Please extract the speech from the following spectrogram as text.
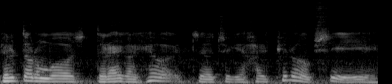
별도로 뭐 드라이가 헤어 저 저기 할 필요 없이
